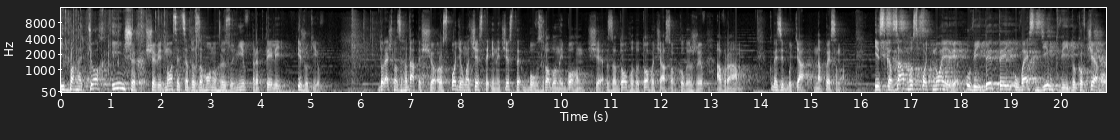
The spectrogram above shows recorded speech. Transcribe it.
і багатьох інших, що відносяться до загону гризунів, рептилій і жуків. Доречно згадати, що розподіл на чисте і нечисте був зроблений Богом ще задовго до того часу, коли жив Авраам. В книзі буття написано. І сказав Господь Ноєві: Увійди ти й увесь дім твій до ковчегу,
